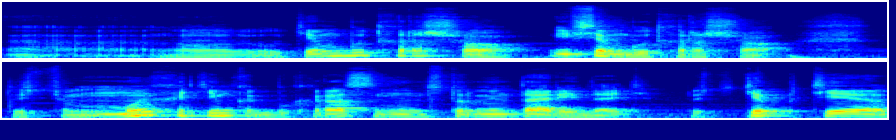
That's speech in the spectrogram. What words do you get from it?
э, ну, тем будет хорошо, и всем будет хорошо. То есть мы хотим как бы как раз им инструментарий дать. То есть те, те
